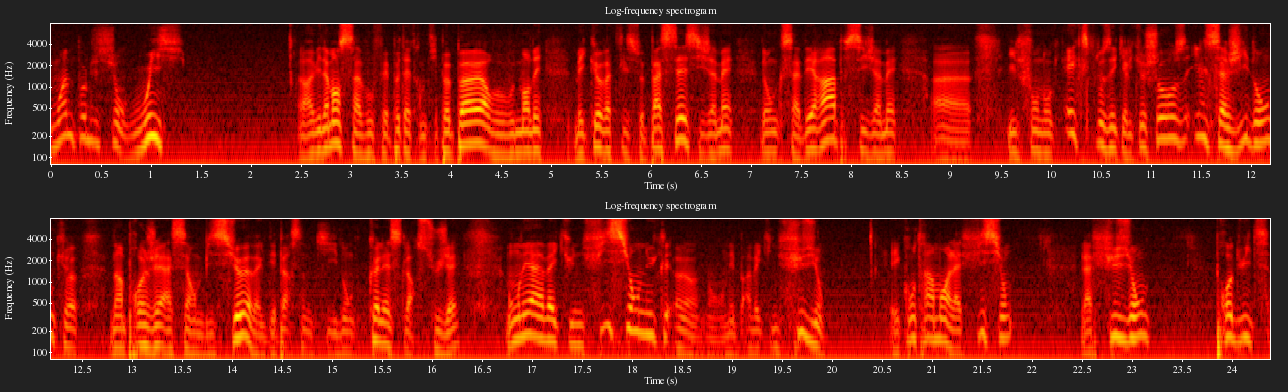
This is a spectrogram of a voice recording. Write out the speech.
Moins de pollution, oui, alors évidemment, ça vous fait peut-être un petit peu peur, vous vous demandez, mais que va-t-il se passer si jamais donc ça dérape, si jamais euh, ils font donc exploser quelque chose Il s'agit donc euh, d'un projet assez ambitieux avec des personnes qui donc connaissent leur sujet. On est avec une fission nucléaire, euh, on est avec une fusion. Et contrairement à la fission, la fusion produite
